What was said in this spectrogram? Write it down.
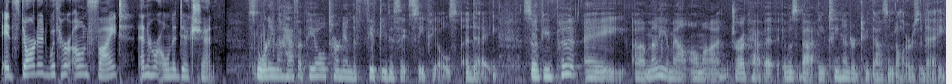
It started with her own fight and her own addiction. Snorting a half a pill turned into 50 to 60 pills a day. So if you put a uh, money amount on my drug habit, it was about $1,800, $2,000 a day.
